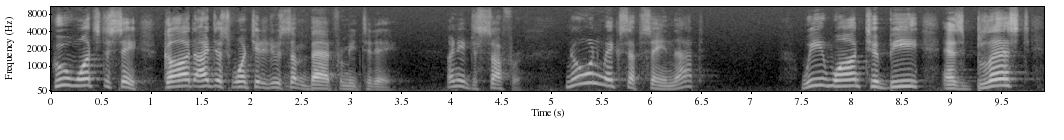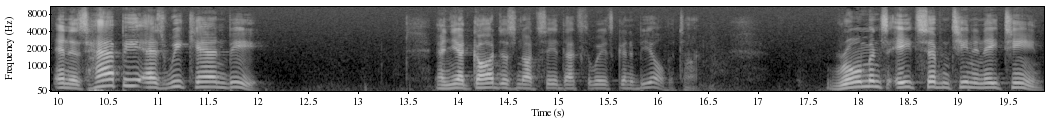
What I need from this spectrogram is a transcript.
Who wants to say, God, I just want you to do something bad for me today? I need to suffer. No one wakes up saying that. We want to be as blessed and as happy as we can be. And yet God does not say that's the way it's going to be all the time. Romans 8 17 and 18.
